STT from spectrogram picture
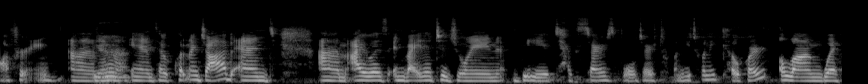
offering. Um, yeah. And so I quit my job and um, I was invited to join the TechStars Boulder 2020 cohort along with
